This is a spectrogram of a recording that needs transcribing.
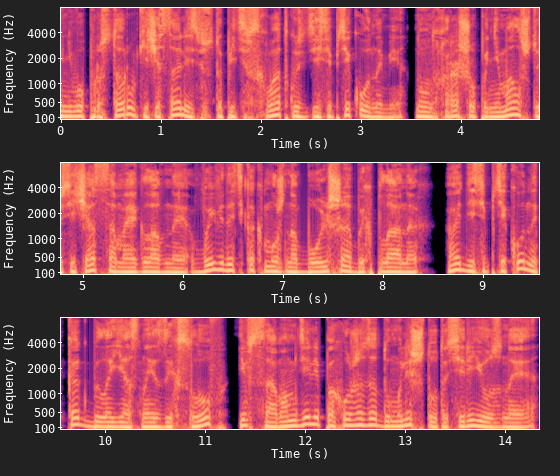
У него просто руки чесались вступить в схватку с десептиконами, но он хорошо понимал, что сейчас самое главное – выведать как можно больше об их планах. А десептиконы, как было ясно из их слов, и в самом деле, похоже, задумали что-то серьезное.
